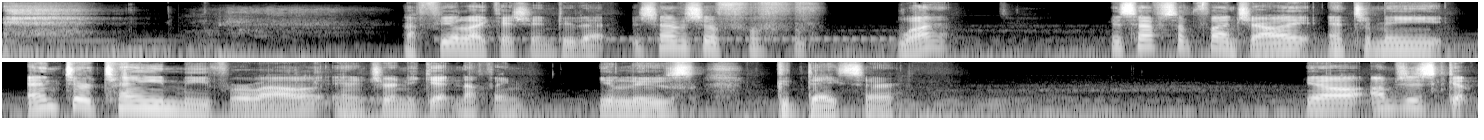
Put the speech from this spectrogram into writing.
I feel like I shouldn't do that. Let's have some... What? Let's have some fun, shall I? Enter me entertain me for a while, and in turn you get nothing. You lose. Good day, sir. You know, I'm just gonna...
